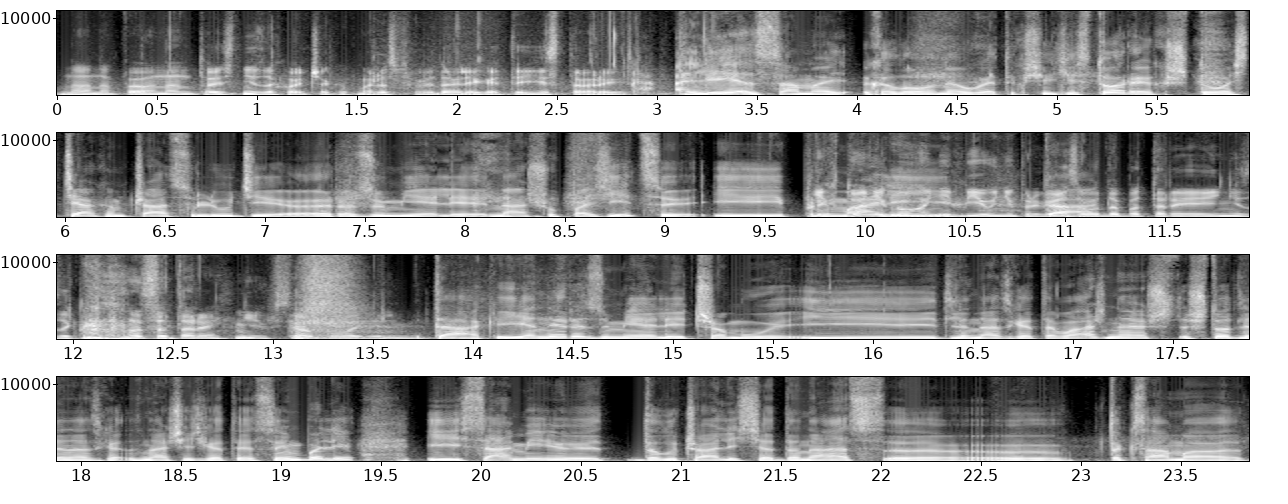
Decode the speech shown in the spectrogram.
но напэўна то есть не захоча каб мы распавядалі гэтай гісторыі. Але самае галоўнае ў гэтых усіх гісторыях што з цягам часу людзі разумелі нашу пазіцыю і прымалі не біў не прывязаў так. да батарэі не закатарэнні все было вельмі. Так і яны разумелі чаму і для нас гэта важна што для нас значыць гэтыя сімбалі і самі далучаліся да нас э, таксама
